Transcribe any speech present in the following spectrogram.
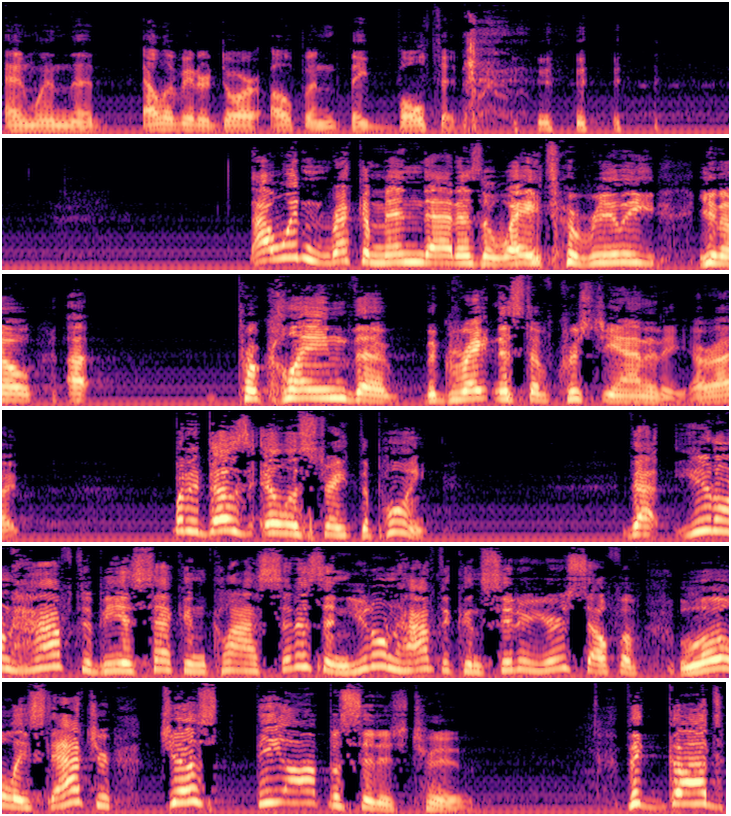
and when the elevator door opened, they bolted. I wouldn't recommend that as a way to really, you know, uh, proclaim the, the greatness of Christianity, all right? But it does illustrate the point that you don't have to be a second class citizen. You don't have to consider yourself of lowly stature. Just the opposite is true that God's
